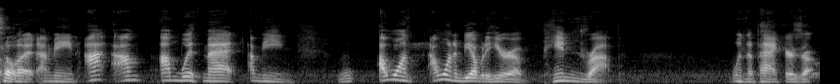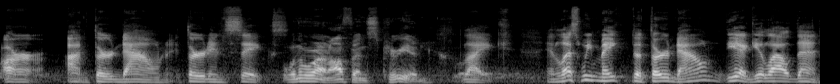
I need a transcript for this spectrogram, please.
So- but I mean, I, I'm I'm with Matt. I mean, I want I want to be able to hear a pin drop when the Packers are, are on third down, third and six. When we're on offense, period. Like, unless we make the third down, yeah, get loud then.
